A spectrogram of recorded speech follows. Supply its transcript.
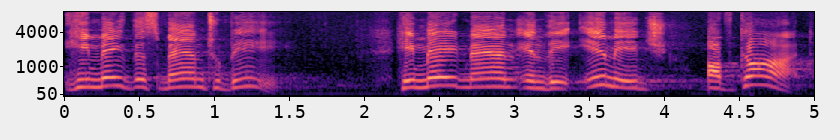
He made this man to be. He made man in the image of God,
